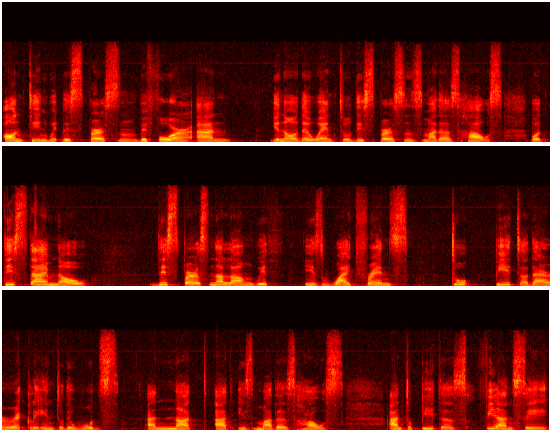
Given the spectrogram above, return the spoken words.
hunting with this person before and you know they went to this person's mother's house. But this time now, this person along with his white friends took Peter directly into the woods and not at his mother's house. And to Peter's fiancée,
